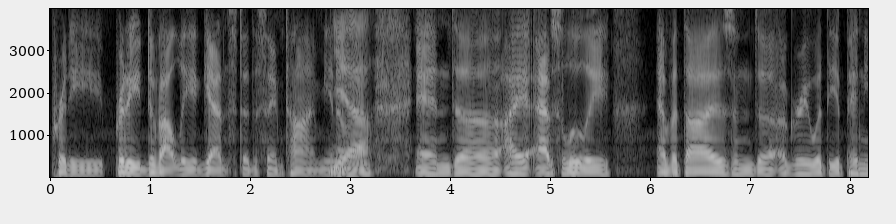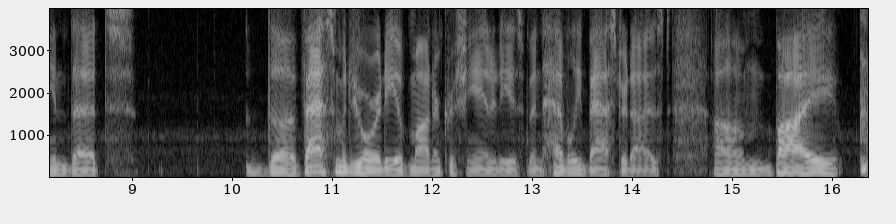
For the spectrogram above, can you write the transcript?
pretty pretty devoutly against at the same time. You know, yeah. and, and uh, I absolutely empathize and uh, agree with the opinion that the vast majority of modern Christianity has been heavily bastardized um, by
